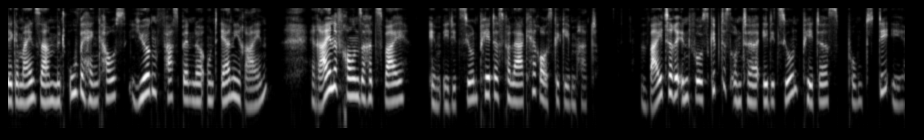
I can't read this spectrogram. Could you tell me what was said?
der gemeinsam mit Uwe Henkhaus, Jürgen Fassbender und Ernie Rhein Reine Frauensache 2 im Edition Peters Verlag herausgegeben hat. Weitere Infos gibt es unter editionpeters.de.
